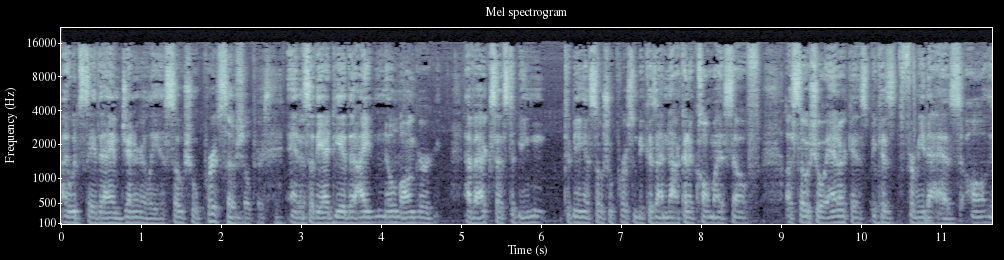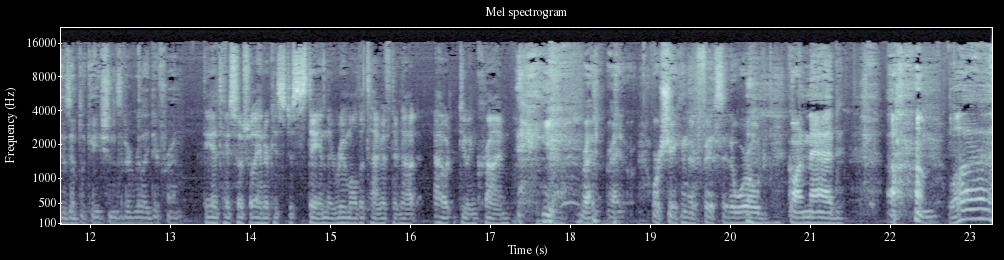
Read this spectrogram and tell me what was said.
I would say that I am generally a social person. Social person. And so the idea that I no longer have access to being to being a social person because I'm not going to call myself a social anarchist because for me that has all these implications that are really different. The antisocial anarchists just stay in their room all the time if they're not out doing crime. yeah, right, right. Or shaking their fists at a world gone mad. Um, What?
